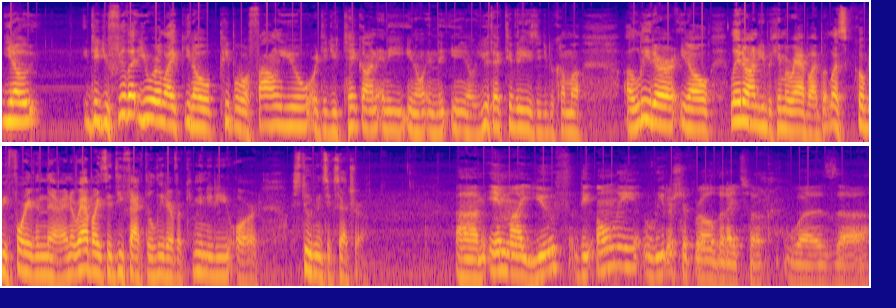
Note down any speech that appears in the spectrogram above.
you know, did you feel that you were like, you know, people were following you, or did you take on any, you know, in the, you know, youth activities? Did you become a, a leader? You know, later on you became a rabbi, but let's go before even there. And a rabbi is the de facto leader of a community or students, etc. Um, in my youth, the only leadership role that I took was uh,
